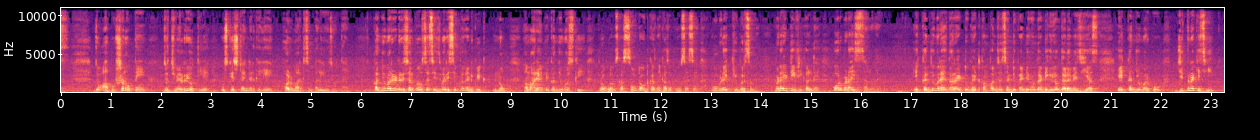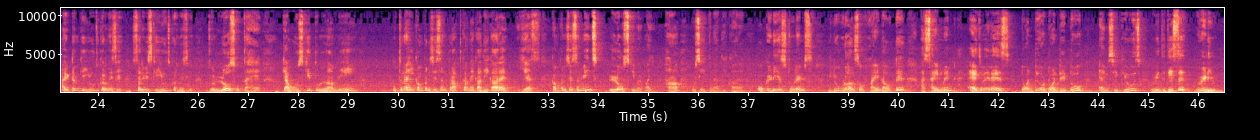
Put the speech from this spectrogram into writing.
जो आभूषण होते हैं, जो ज्वेलरी होती है, उसके स्टैंडर्ड के लिए हॉलमार्क सिंबल यूज़ होता है। Consumer redressal process is very simple and quick no हमारे यहाँ पे कंज्यूमर्स की प्रॉब्लम्स का सॉर्ट आउट करने का जो प्रोसेस है, वो बड़ा क्यूबरसम है, बड़ा ही डिफ़िकल्ट है और बड़ा ही सलो है। एक consumer has the right to get compensation depending on the degree of the damage yes एक कंज्यूमर को जितना किसी आइटम के यूज़ करने से सर्विस के यूज़ करने से जो लॉस होता है, क्या वो उसकी तुलना में उतना ही कंपनसेशन प्राप्त करने का अधिकार है? यस कंपनसेशन मीन्स लॉस की भरपाई। हाँ उसे इतना अधिकार है। Okay dear students you would also find out assignment as well as twenty और twenty two M C Qs with this video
